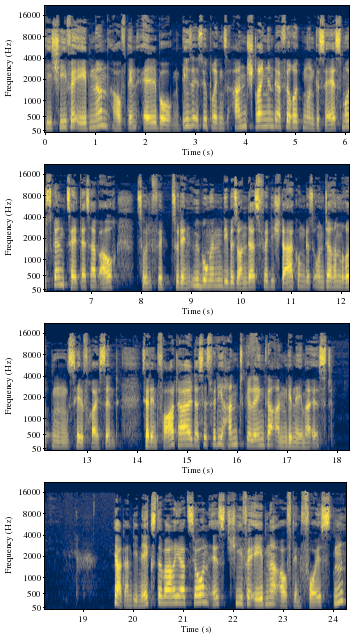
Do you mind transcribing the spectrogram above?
die schiefe Ebene auf den Ellbogen. Diese ist übrigens anstrengender für Rücken und Gesäßmuskeln, zählt deshalb auch zu, für, zu den Übungen, die besonders für die Stärkung des unteren Rückens hilfreich sind. Es hat den Vorteil, dass es für die Handgelenke angenehmer ist. Ja, dann die nächste Variation ist schiefe Ebene auf den Fäusten.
